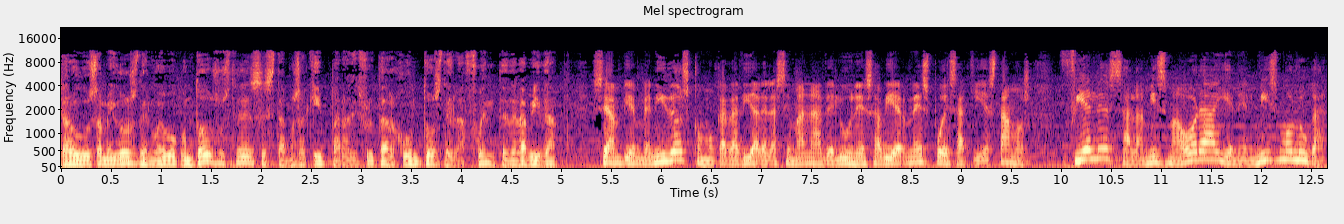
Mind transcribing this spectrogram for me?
Saludos amigos, de nuevo con todos ustedes estamos aquí para disfrutar juntos de la fuente de la vida. Sean bienvenidos como cada día de la semana de lunes a viernes, pues aquí estamos, fieles a la misma hora y en el mismo lugar.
